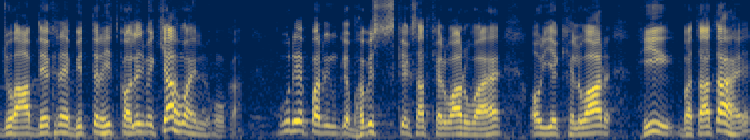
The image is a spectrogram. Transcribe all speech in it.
जो आप देख रहे हैं वित्त रहित कॉलेज में क्या हुआ इन लोगों का? पूरे पर इनके भविष्य के साथ खिलवाड़ हुआ है और ये खिलवाड़ ही बताता है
